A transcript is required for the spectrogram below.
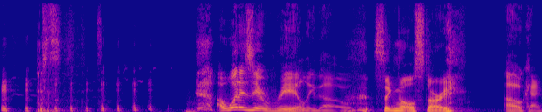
Uh, what is it really though? Sigma Olstari. Oh, okay.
